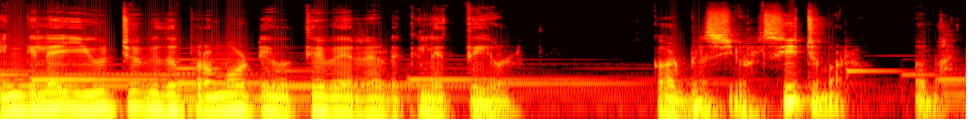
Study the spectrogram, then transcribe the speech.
എങ്കിലേ യൂട്യൂബ് ഇത് പ്രൊമോട്ട് ചെയ്ത് ഒത്തിരി പേരുടെ അടുക്കൽ എത്തുകയുള്ളൂ. God bless you see tomorrow bye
